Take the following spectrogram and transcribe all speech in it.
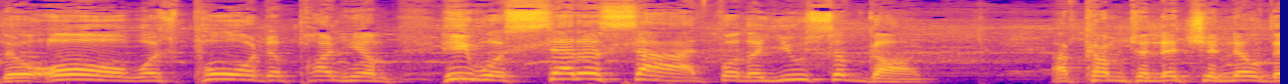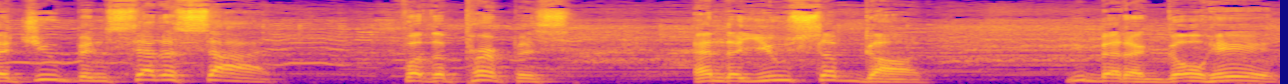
The oil was poured upon him. He was set aside for the use of God. I've come to let you know that you've been set aside for the purpose and the use of God. You better go ahead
